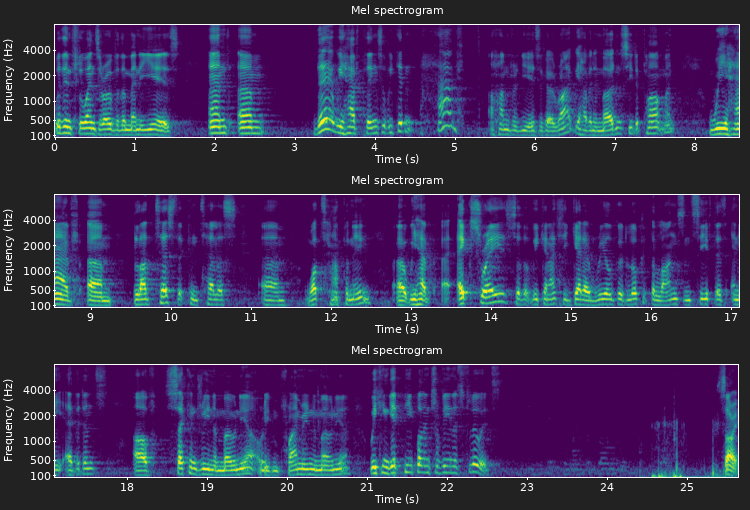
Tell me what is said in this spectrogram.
with influenza over the many years. And um, there we have things that we didn't have 100 years ago, right? We have an emergency department. We have um, blood tests that can tell us um, what's happening. Uh, we have uh, x-rays so that we can actually get a real good look at the lungs and see if there's any evidence of secondary pneumonia or even primary pneumonia. We can give people intravenous fluids. Sorry.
